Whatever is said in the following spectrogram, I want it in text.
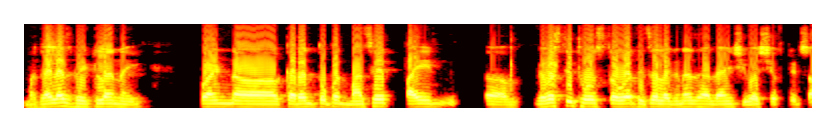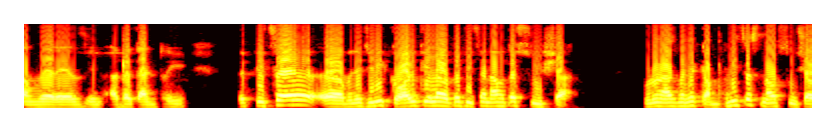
बघायलाच भेटलं नाही. पण कारण तो पण माझे पाय व्यवस्थित होस्तोवर तिचं लग्न झालं आणि she was shifted somewhere else in other country तर तिचं म्हणजे जिने कॉल केला होता तिचं नाव होतं सुशा. म्हणून आज माझ्या कंपनीचंच नाव सुशा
